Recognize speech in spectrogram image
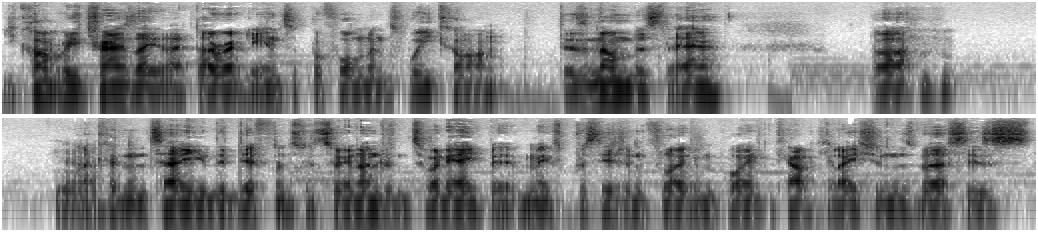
you can't really translate that directly into performance. We can't. There's numbers there, but Yeah. I couldn't tell you the difference between 128-bit mixed precision floating point calculations versus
